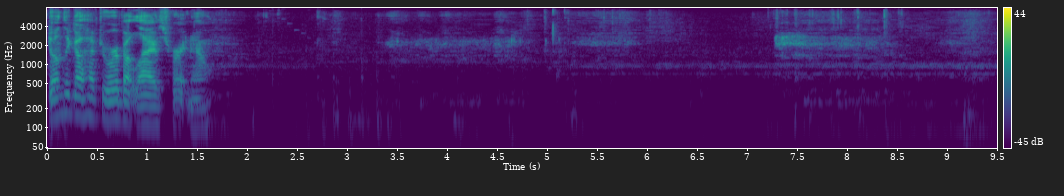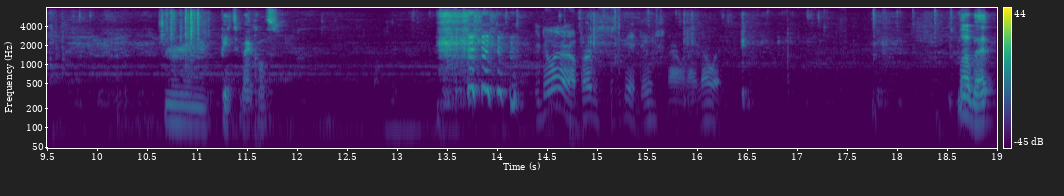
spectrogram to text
Don't think I'll have to worry about lives right now. Pizza pickles. You're doing it on purpose just to be a douche now, and I know it. A little bit.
